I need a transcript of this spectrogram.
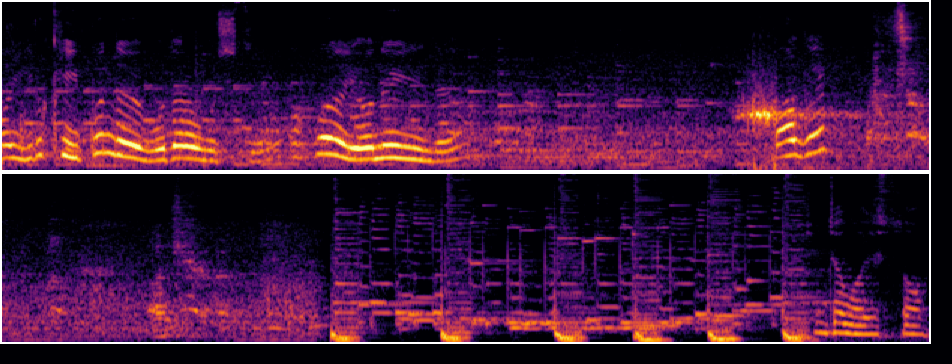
어, 이렇게 이쁜데 왜 못 알아보시지? 딱 봐도 연예인인데. 빠게? 진짜 맛있어.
